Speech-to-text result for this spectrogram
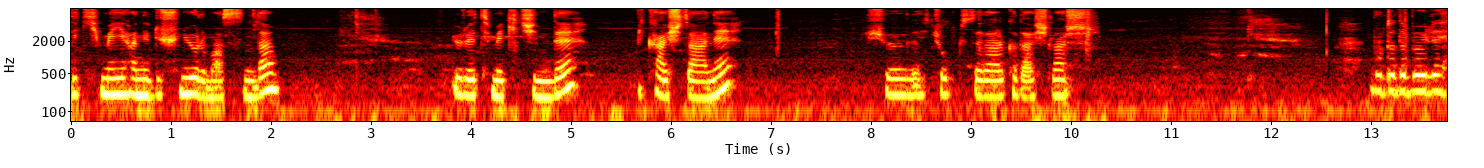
dikmeyi hani düşünüyorum aslında. Üretmek için de birkaç tane. Şöyle çok güzel arkadaşlar. Burada da böyle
